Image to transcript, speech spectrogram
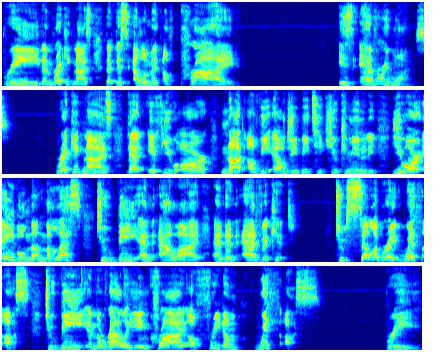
Breathe and recognize that this element of pride is everyone's. Recognize that if you are not of the LGBTQ community, you are able nonetheless to be an ally and an advocate, to celebrate with us, to be in the rallying cry of freedom with us. Breathe.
